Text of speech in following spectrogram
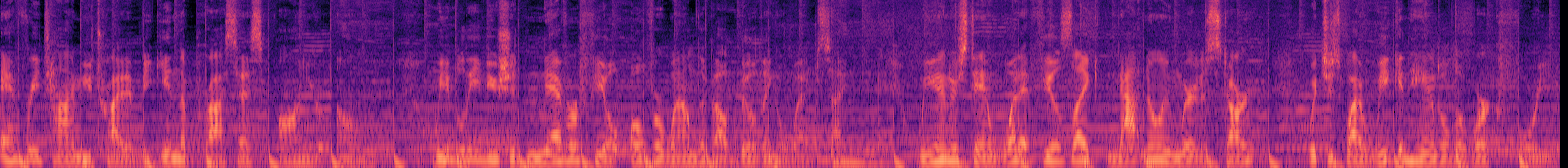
every time you try to begin the process on your own. We believe you should never feel overwhelmed about building a website. We understand what it feels like not knowing where to start, which is why we can handle the work for you.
